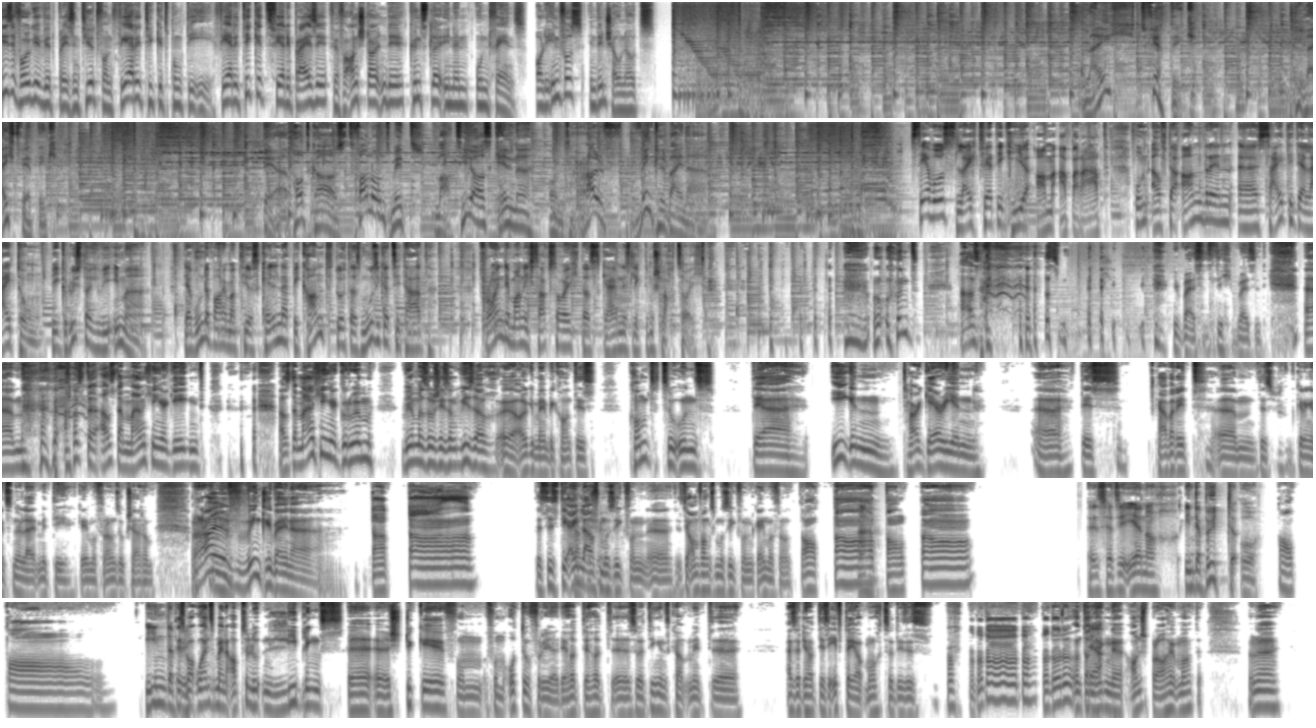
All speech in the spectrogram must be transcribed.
Diese Folge wird präsentiert von fairetickets.de. Faire Tickets, faire Preise für Veranstaltende, KünstlerInnen und Fans. Alle Infos in den Show Notes. Leicht fertig. Der Podcast von und mit Matthias Kellner und Ralf Winkelbeiner. Servus, leichtfertig hier am Apparat. Und auf der anderen äh, Seite der Leitung begrüßt euch wie immer der wunderbare Matthias Kellner, bekannt durch das Musikerzitat Freunde, Mann, ich sag's euch, das Geheimnis liegt im Schlagzeug. Und aus, aus ich weiß es nicht, ich weiß es nicht. Ähm, aus der aus der Manchinger Gegend, aus der Manchinger Grum, wie man so schön sagen, wie es auch äh, allgemein bekannt ist, kommt zu uns der Igen Targaryen äh, des Kabarett, ähm, das kriegen jetzt nur Leute mit, die Game of Thrones so geschaut haben. Ralf mhm. Winkelbeiner. Da, da. Das ist die Einlaufmusik von, äh, das ist die Anfangsmusik von Game of Thrones. Da, da, da, da. Das hört sich eher noch in der Bütte an. Da, da. In der das Bütte. war eins meiner absoluten Lieblingsstücke äh, äh, Stücke vom, vom Otto früher. Der hat, der hat äh, so ein Dingens gehabt mit, äh, also der hat das öfter ja gemacht, so dieses und dann ja. irgendeine Ansprache gemacht. Und, äh,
